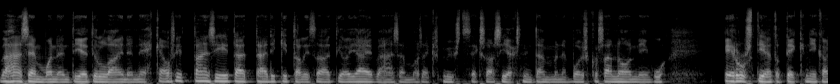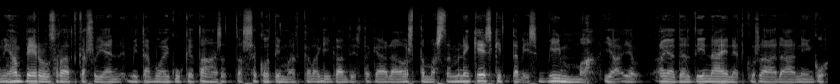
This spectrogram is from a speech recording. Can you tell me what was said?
vähän semmoinen tietynlainen, ehkä osittain siitä, että tämä digitalisaatio jäi vähän semmoiseksi mystiseksi asiaksi, niin tämmöinen voisiko sanoa niin kuin perustietotekniikan ihan perusratkaisujen, mitä voi kuka tahansa tuossa kotimatkalla gigantista käydä ostamassa, tämmöinen keskittävisvimma, ja, ja ajateltiin näin, että kun saadaan niin kuin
